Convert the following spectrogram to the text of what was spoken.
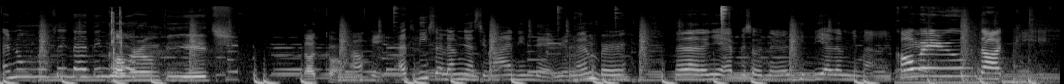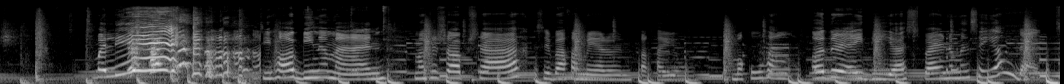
Anong website natin? ComeroomPH.com Okay, at least alam niya si Maan hindi. Remember, nalala niyo yung episode na yun, hindi alam ni Maan. Coverroom.ph Mali! si Hobby naman, mag-shop siya kasi baka meron pa kayong makuhang other ideas para naman sa young dads.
